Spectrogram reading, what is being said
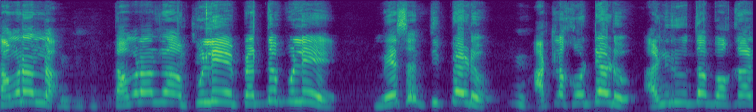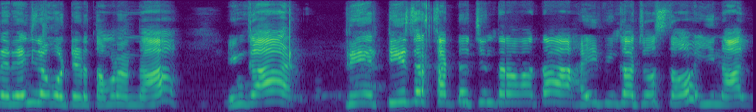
తమనన్న తమనన్న పులి పెద్ద పులి మేసం తిప్పాడు అట్లా కొట్టాడు అనిరుద్ధ బొక్క అనే రేంజ్లో కొట్టాడు తమనన్న. ఇంకా టీ- టీజర్ కట్ వచ్చిన తర్వాత హైప్ ఇంకా చూస్తాం. ఈ నాలుగు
